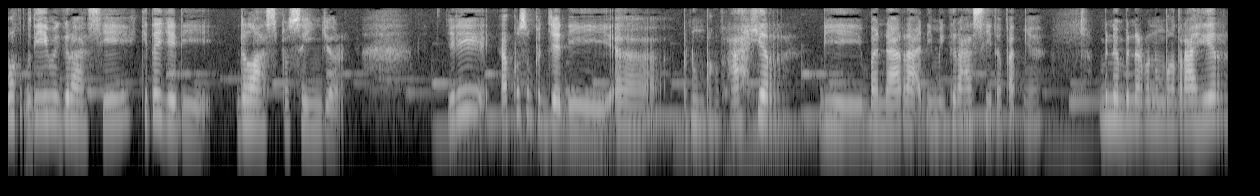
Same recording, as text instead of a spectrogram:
waktu di imigrasi kita jadi the last passenger jadi aku sempat jadi uh, penumpang terakhir di bandara di migrasi tepatnya. Bener-bener penumpang terakhir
